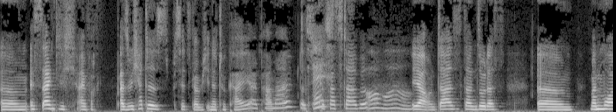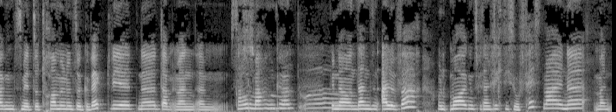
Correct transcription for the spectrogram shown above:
ähm, es ist eigentlich einfach. Also ich hatte es bis jetzt, glaube ich, in der Türkei ein paar Mal, dass ich Echt? gefasst habe. Oh, wow. Ja, und da ist es dann so, dass ähm, man morgens mit so Trommeln und so geweckt wird, ne, damit man ähm, Sahur machen kann. Wow. Genau, und dann sind alle wach und morgens wird dann richtig so Festmahl, ne? Man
